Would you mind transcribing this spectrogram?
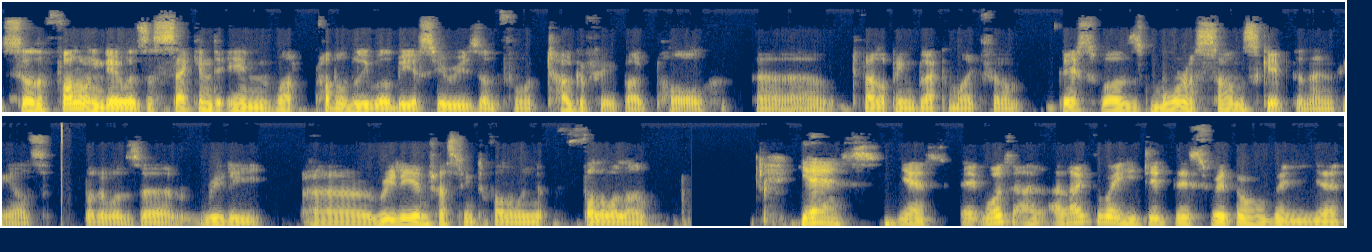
So the following day was the second in what probably will be a series on photography by Paul, uh, developing black and white film. This was more a soundscape than anything else, but it was uh, really uh, really interesting to following follow along. Yes, yes, it was. I, I like the way he did this with all the uh,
